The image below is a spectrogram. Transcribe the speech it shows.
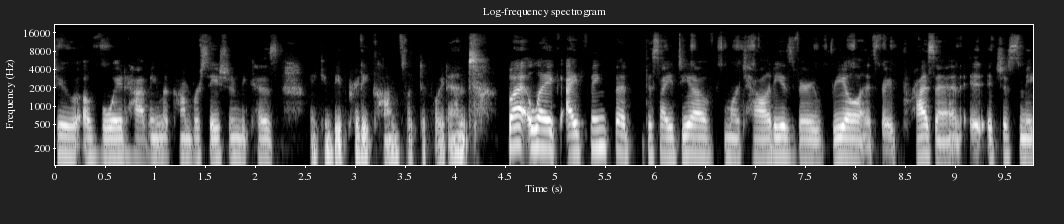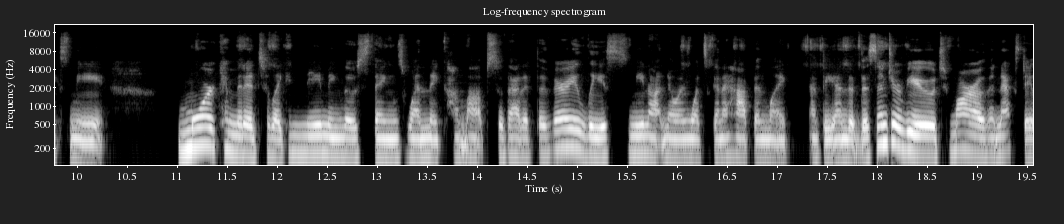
to avoid having the conversation because I can be pretty conflict avoidant. But like, I think that this idea of mortality is very real and it's very present. It, it just makes me more committed to like naming those things when they come up so that at the very least me not knowing what's going to happen like at the end of this interview tomorrow the next day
